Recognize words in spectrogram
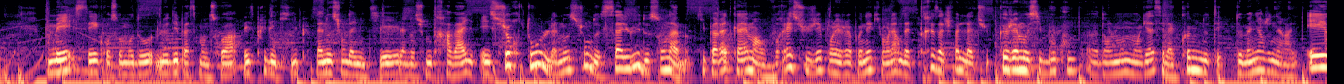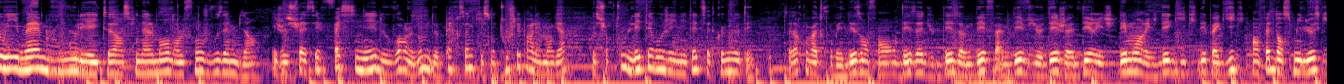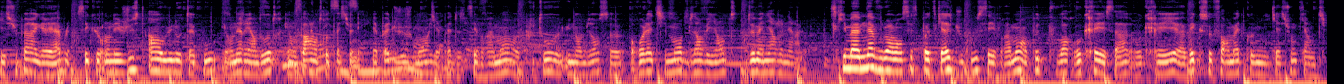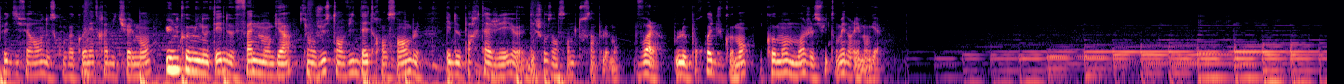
Mais c'est grosso modo le dépassement de soi, l'esprit d'équipe, la notion d'amitié, la notion de travail et surtout la notion de salut de son âme, qui paraît être quand même un vrai sujet pour les japonais qui ont l'air d'être très à cheval là-dessus. Que j'aime aussi beaucoup euh, dans le monde manga, c'est la communauté, de manière générale. Et oui, même vous les haters, finalement, dans le fond, je vous aime bien. Et je suis assez fascinée de voir le nombre de personnes qui sont touchées par les mangas et surtout l'hétérogénéité de cette communauté. C'est-à-dire qu'on va trouver des enfants, des adultes, des hommes, des femmes, des vieux, des jeunes, des riches, des moins riches, des geeks, des pas geeks. En fait, dans ce milieu, ce qui est super agréable, c'est qu'on est juste un ou une otaku et on n'est rien d'autre et on parle entre passionnés. Il n'y a pas de jugement, il n'y a pas de. C'est vraiment euh, plutôt une ambiance euh, relativement bienveillante de manière générale. Ce qui m'a amené à vouloir lancer ce podcast, du coup, c'est vraiment un peu de pouvoir recréer ça, recréer avec ce format de communication qui est un petit peu différent de ce qu'on va connaître habituellement, une communauté de fans manga qui ont juste envie d'être ensemble et de partager euh, des choses ensemble tout simplement. Voilà, le pourquoi du comment et comment moi je suis tombée dans les mangas.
